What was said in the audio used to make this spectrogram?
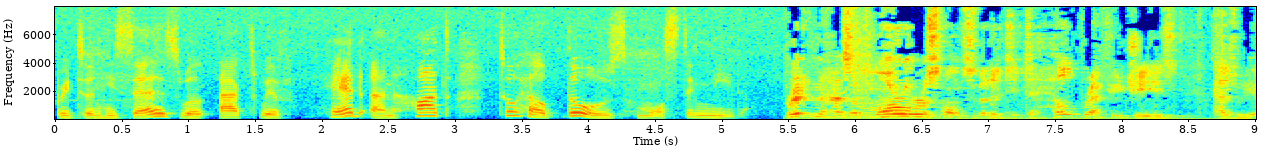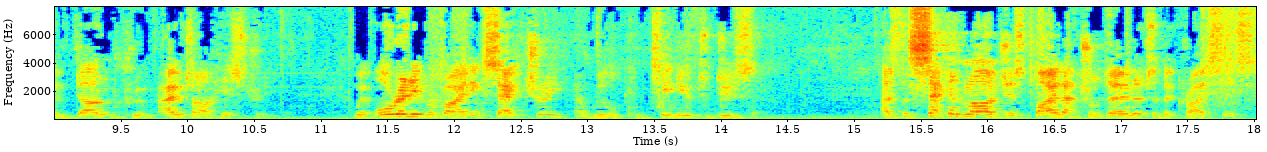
Britain, he says, will act with head and heart to help those most in need. Britain has a moral responsibility to help refugees as we have done throughout our history. We're already providing sanctuary and we will continue to do so. As the second largest bilateral donor to the crisis,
